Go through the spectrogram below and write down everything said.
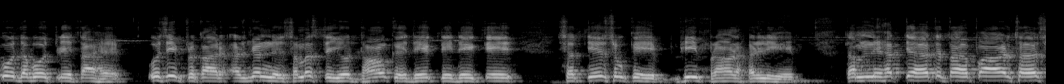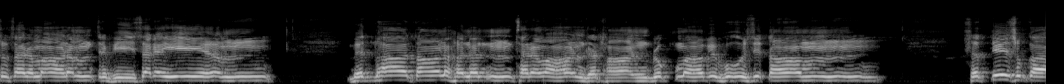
को दबोच लेता है। उसी प्रकार अर्जुन ने समस्त योद्धाओं के देखते देखते सत्यसु के भी प्राण हर लिए। तम निहत्य ततः पार्थ सुशर्माणम त्रिभीसर। विद्भातान हनन सर्वान् रथान रुक्म विभूषिताम। सत्येशु का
